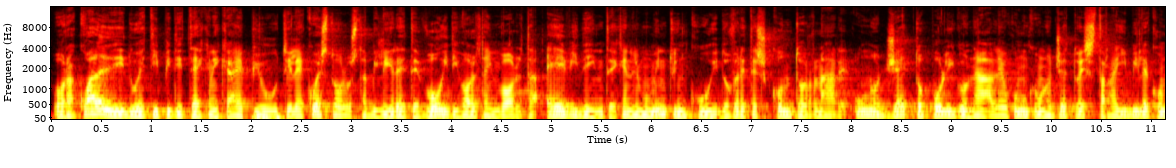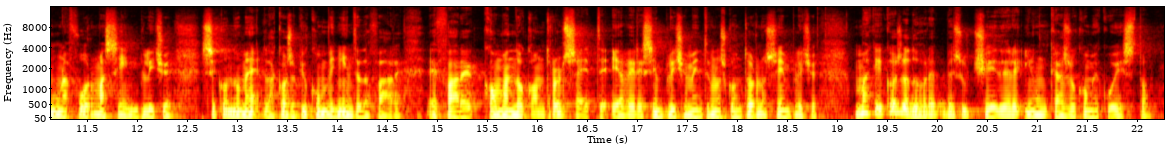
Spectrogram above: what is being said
Ora, quale dei due tipi di tecnica è più utile? Questo lo stabilirete voi di volta in volta. È evidente che nel momento in cui dovrete scontornare un oggetto poligonale o comunque un oggetto estraibile con una forma semplice, secondo me la cosa più conveniente da fare è fare comando CTRL 7 e avere semplicemente uno scontorno semplice. Ma che cosa dovrebbe succedere in un caso come questo?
